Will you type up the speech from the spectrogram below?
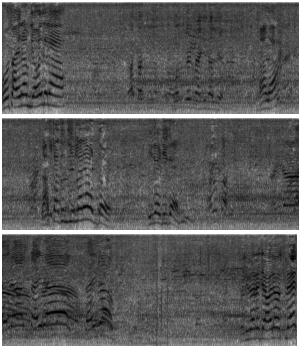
हो साईराम जेवण आता दोन प्लेट मॅगी खाल्ली आहे. हा का? नाश्ता अजून जिरला नाही वाटतं. ठीक आहे ठीक आहे. साईराम साईराम साईराम. सगळीजण जेवायला बसलेत?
